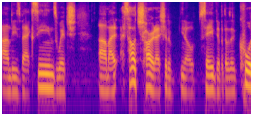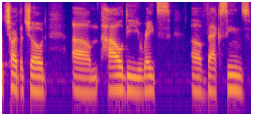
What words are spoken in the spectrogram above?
on these vaccines, which um, I, I, saw a chart. I should have, you know, saved it, but there was a cool chart that showed um, how the rates of vaccines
